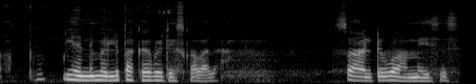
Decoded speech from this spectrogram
అప్పుడు ఇవన్నీ మళ్ళీ పక్కకు పెట్టేసుకోవాలి. సాల్ట్ వామ్ వేసేసి.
